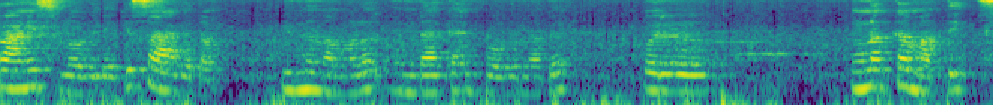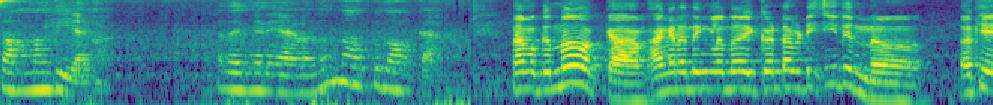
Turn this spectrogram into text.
റാണീസ് വ്ലോഗിലേക്ക് സ്വാഗതം. ഇന്ന് നമ്മൾ ഉണ്ടാക്കാൻ പോകുന്നത് ഒരു ഉണക്കമത്തി സമ്മന്തിയാണ്. അതെങ്ങനെയാണെന്ന് നമുക്ക് നോക്കാം. നമുക്ക് നോക്കാം. അങ്ങനെ നിങ്ങൾ നോക്കിക്കൊണ്ട് അവിടെ ഇരുന്നു. ഓക്കെ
